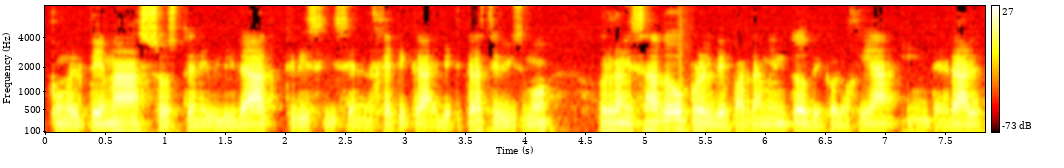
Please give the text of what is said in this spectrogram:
con el tema sostenibilidad, crisis energética y extractivismo organizado por el Departamento de Ecología Integral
